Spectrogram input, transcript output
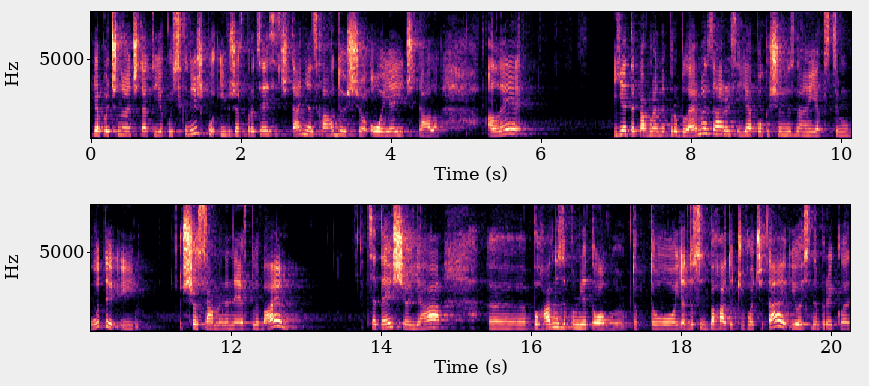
я починаю читати якусь книжку і вже в процесі читання згадую, що о, я її читала. Але є така в мене проблема зараз, і я поки що не знаю, як з цим бути, і що саме на неї впливає. Це те, що я е, погано запам'ятовую. Тобто я досить багато чого читаю, і ось, наприклад,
